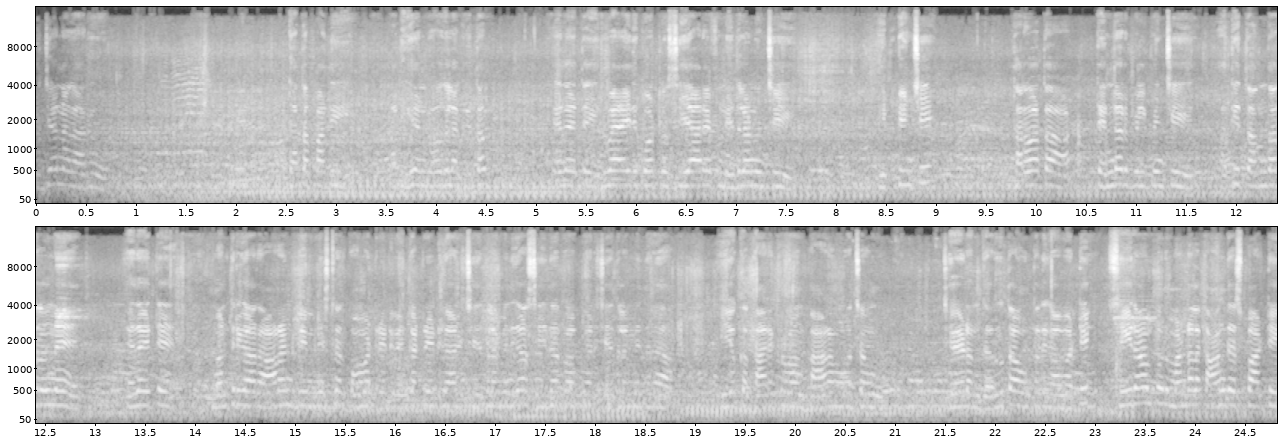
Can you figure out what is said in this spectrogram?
విజయన్న గారు గత పది పదిహేను రోజుల క్రితం ఏదైతే ఇరవై ఐదు కోట్లు సిఆర్ఎఫ్ నిధుల నుంచి ఇప్పించి తర్వాత టెండర్ పిలిపించి అతి తొందరలోనే ఏదైతే మంత్రి గారు R and B minister Komatireddy Venkatreddy గారి చేతుల మీదుగా శ్రీధర్ బాబు గారి చేతుల మీదుగా ఈ యొక్క కార్యక్రమం ప్రారంభోత్సవం చేయడం జరుగుతూ ఉంటుంది కాబట్టి శ్రీరాంపూర్ మండల కాంగ్రెస్ పార్టీ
